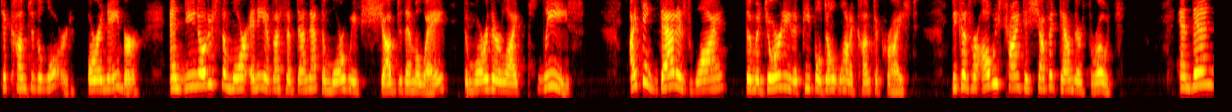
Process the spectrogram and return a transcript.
to come to the Lord or a neighbor. And you notice the more any of us have done that, the more we've shoved them away, the more they're like, please. I think that is why the majority of the people don't want to come to Christ because we're always trying to shove it down their throats. And then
